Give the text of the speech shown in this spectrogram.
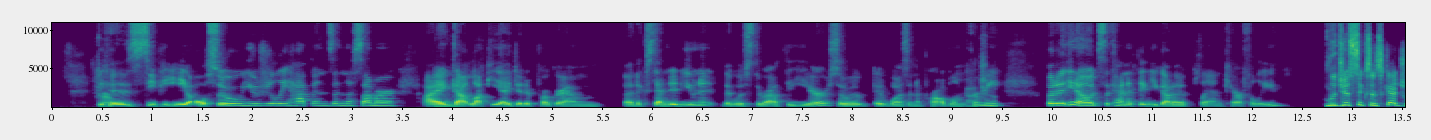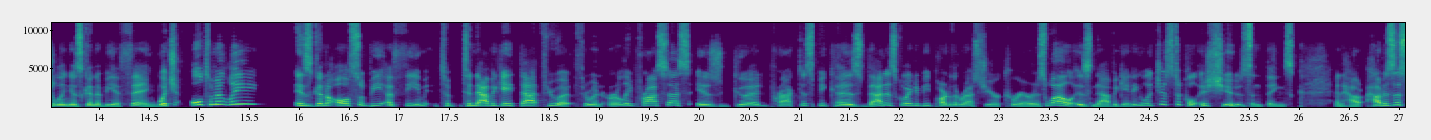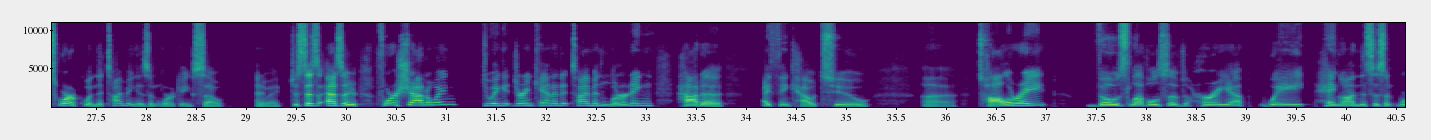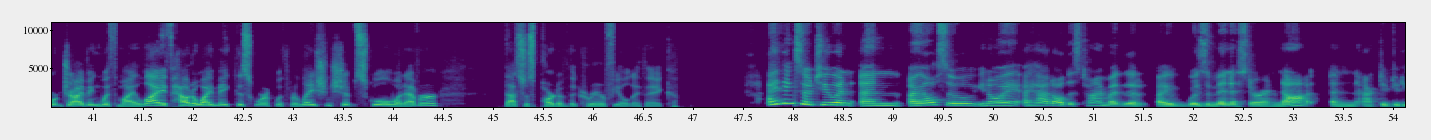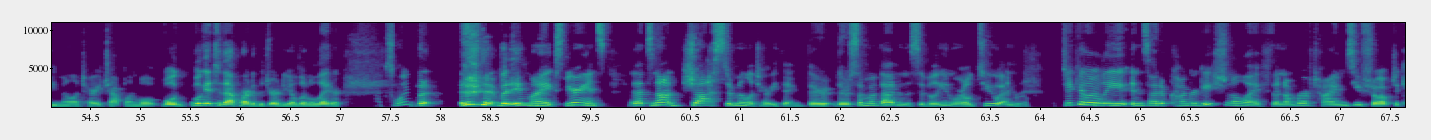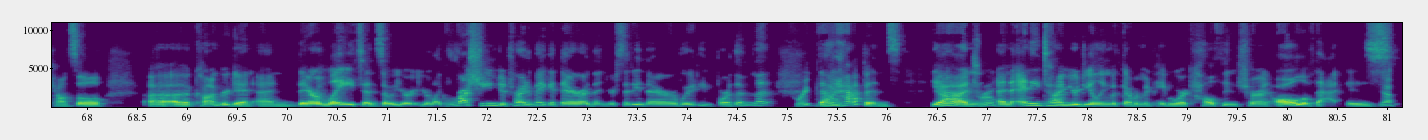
because cpe also usually happens in the summer i mm. got lucky i did a program an extended unit that was throughout the year so it, it wasn't a problem gotcha. for me but it, you know it's the kind of thing you got to plan carefully logistics and scheduling is going to be a thing which ultimately is going to also be a theme to, to navigate that through a through an early process is good practice because that is going to be part of the rest of your career as well is navigating logistical issues and things and how how does this work when the timing isn't working so anyway just as as a foreshadowing doing it during candidate time and learning how to i think how to uh, tolerate those levels of hurry up, wait, hang on, this isn't work driving with my life. How do I make this work with relationships, school, whatever? That's just part of the career field, I think. I think so too, and and I also, you know, I, I had all this time that I was a minister and not an active duty military chaplain. We'll we'll we'll get to that part of the journey a little later. Excellent. But but in my experience, that's not just a military thing. There there's some of that in the civilian world too, and True. Particularly inside of congregational life. The number of times you show up to counsel uh, a congregant and they're late, and so you're you're like rushing to try to make it there, and then you're sitting there waiting for them. That that happens yeah, and true. and anytime you're dealing with government paperwork health insurance all of that is yeah.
